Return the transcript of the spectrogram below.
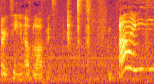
13 of Vlogmas. Bye!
